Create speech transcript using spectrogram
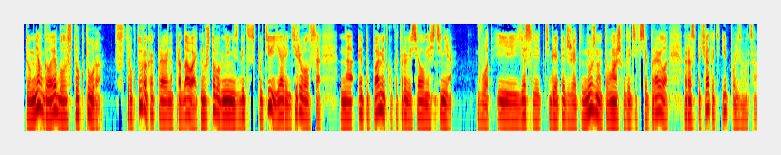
то у меня в голове была структура структура, как правильно продавать. Ну, чтобы мне не сбиться с пути, я ориентировался на эту памятку, которая висела на стене. Вот. И если тебе, опять же, это нужно, то можешь вот эти все правила распечатать и пользоваться.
